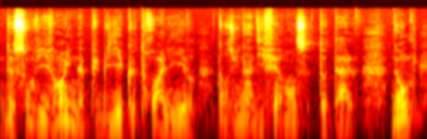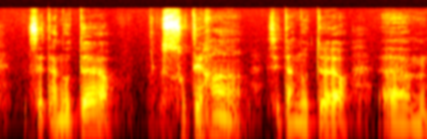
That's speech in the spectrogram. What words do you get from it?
De son vivant, il n'a publié que trois livres dans une indifférence totale. Donc, c'est un auteur souterrain, c'est un auteur, euh,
